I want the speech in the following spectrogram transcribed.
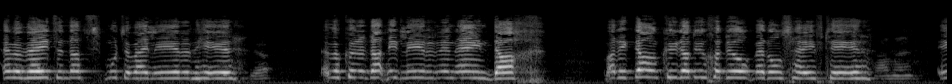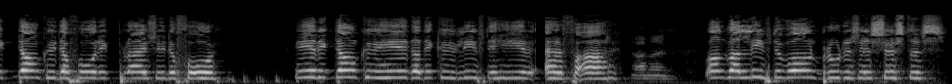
En we weten dat moeten wij leren, Heer. En we kunnen dat niet leren in één dag. Maar ik dank u dat u geduld met ons heeft, Heer. Amen. Ik dank u daarvoor, ik prijs u daarvoor. Heer, ik dank u, Heer, dat ik uw liefde hier ervaar. Amen. Want waar liefde woont, broeders en zusters,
